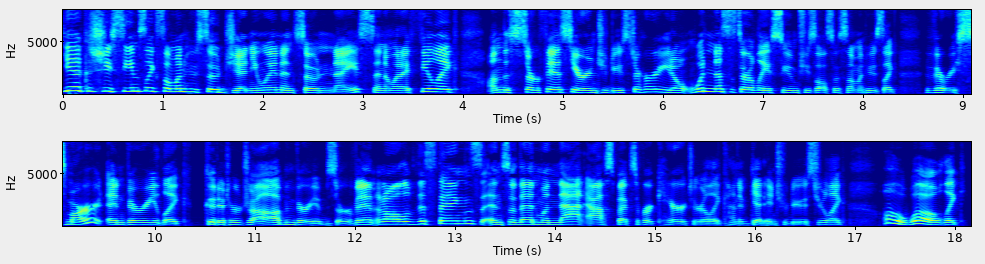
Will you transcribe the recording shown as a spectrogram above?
Yeah, because she seems like someone who's so genuine and so nice. And when I feel like on the surface you're introduced to her, you don't wouldn't necessarily assume she's also someone who's like very smart and very like good at her job and very observant and all of these things. And so then when that aspects of her character like kind of get introduced, you're like, oh whoa, like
